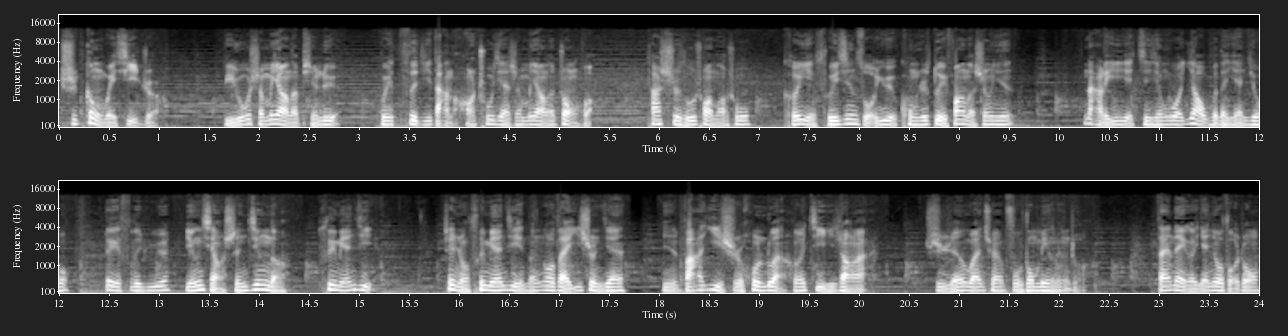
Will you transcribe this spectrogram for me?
是更为细致，比如什么样的频率会刺激大脑出现什么样的状况。他试图创造出可以随心所欲控制对方的声音。那里也进行过药物的研究，类似于影响神经的催眠剂。这种催眠剂能够在一瞬间引发意识混乱和记忆障碍，使人完全服从命令者。在那个研究所中，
